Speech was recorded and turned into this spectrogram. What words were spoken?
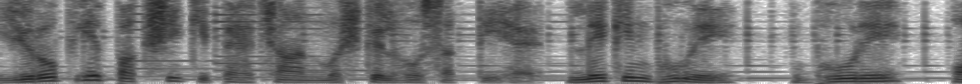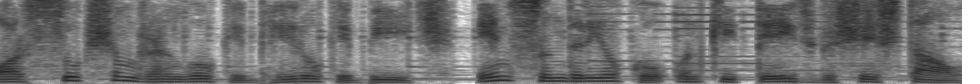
यूरोपीय पक्षी की पहचान मुश्किल हो सकती है, लेकिन भूरे भूरे और सूक्ष्म रंगों के भेरों के बीच, इन सुंदरियों को उनकी तेज विशेषताओं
